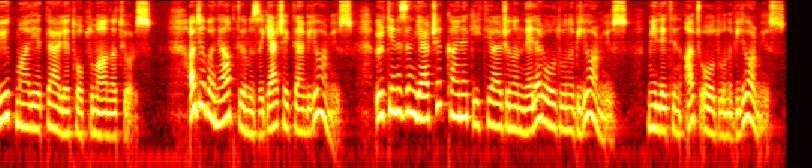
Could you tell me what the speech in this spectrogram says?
büyük maliyetlerle topluma anlatıyoruz. Acaba ne yaptığımızı gerçekten biliyor muyuz? Ülkemizin gerçek kaynak ihtiyacının neler olduğunu biliyor muyuz? Milletin aç olduğunu biliyor muyuz?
